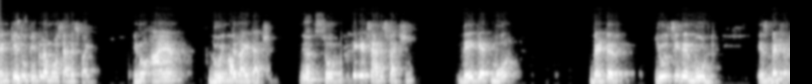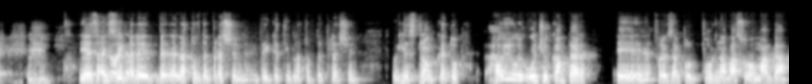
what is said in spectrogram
then ketu people are more satisfied you know i am doing the right action Yes. so when they get satisfaction they get more better you'll see their mood is Mhm. better Mhm. Yes, I No, see I don't- very, ve- a lot of depression. They're getting a lot of depression with the Yes, strong ketu. How you, would you compare, uh, for example, Purnavasu or Maga,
